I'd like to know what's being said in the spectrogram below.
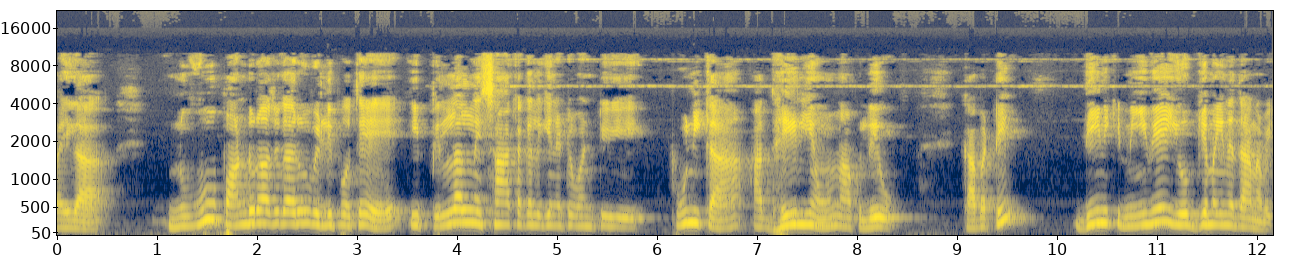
పైగా నువ్వు పాండురాజు గారు వెళ్ళిపోతే ఈ పిల్లల్ని సాకగలిగినటువంటి పూనిక ఆ ధైర్యం నాకు లేవు. కాబట్టి దీనికి నీవే యోగ్యమైన దానవి.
